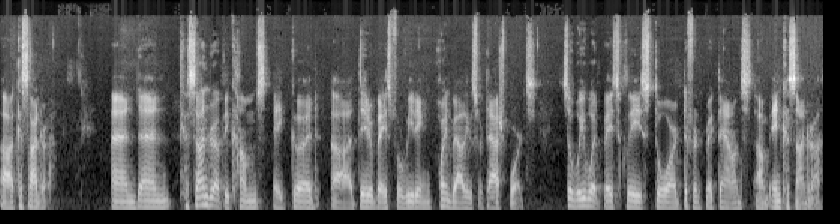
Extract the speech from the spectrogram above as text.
uh, Cassandra. And then Cassandra becomes a good uh, database for reading point values for dashboards. So we would basically store different breakdowns um, in Cassandra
